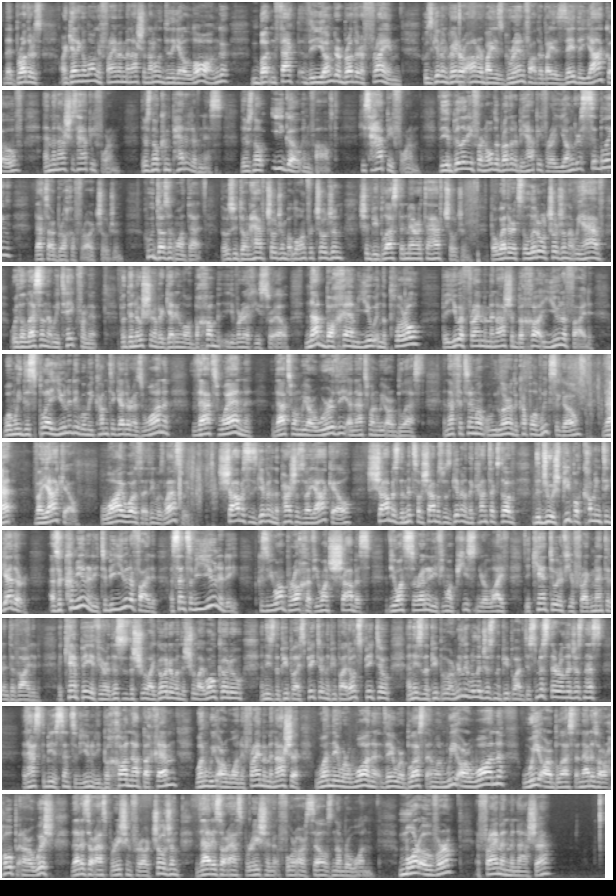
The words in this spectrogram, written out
that brothers are getting along. Ephraim and Menashe, not only do they get along, but in fact, the younger brother Ephraim, who's given greater honor by his grandfather, by his Zayda Yaakov, and Menashe is happy for him. There's no competitiveness, there's no ego involved. He's happy for him. The ability for an older brother to be happy for a younger sibling, that's our bracha for our children. Who doesn't want that? Those who don't have children but long for children should be blessed and merit to have children. But whether it's the literal children that we have or the lesson that we take from it, but the notion of it getting along, B'cha Yivarech Yisrael, not Bachem, you in the plural, but you, Ephraim and Menashe, B'cha, unified. When we display unity, when we come together as one, that's when that's when we are worthy and that's when we are blessed. And that fits in what we learned a couple of weeks ago that Vayakel, why was, I think it was last week, Shabbos is given in the Parshas Vayakel. Shabbos, the mitzvah of Shabbos was given in the context of the Jewish people coming together as a community, to be unified, a sense of unity. Because if you want bracha, if you want Shabbos, if you want serenity, if you want peace in your life, you can't do it if you're fragmented and divided. It can't be if you're this is the shul I go to and the shul I won't go to, and these are the people I speak to and the people I don't speak to, and these are the people who are really religious and the people I've dismissed their religiousness. It has to be a sense of unity. B'cha not b'chem, when we are one. Ephraim and Menashe, when they were one, they were blessed. And when we are one, we are blessed. And that is our hope and our wish. That is our aspiration for our children. That is our aspiration for ourselves, number one. Moreover, Ephraim and Manasseh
